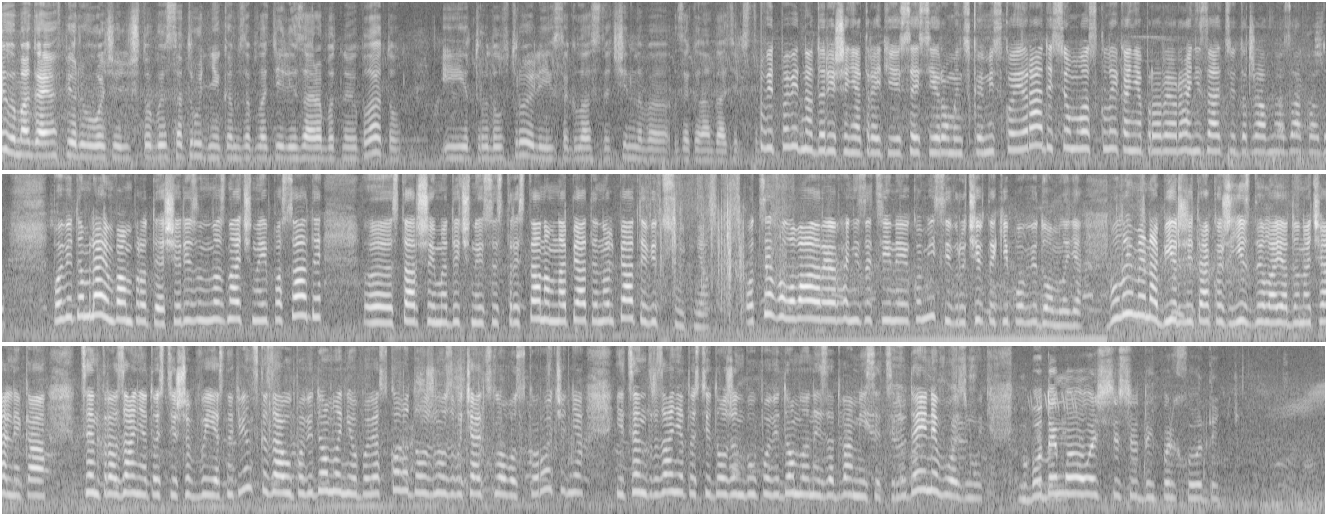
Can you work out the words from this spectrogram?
Мы вымогаем в первую очередь, чтобы сотрудникам заплатили заработную плату и трудоустроили их согласно чинного законодательства. Відповідно до рішення третьої сесії Роменської міської ради сьомого скликання про реорганізацію державного закладу, повідомляємо вам про те, що рівнозначної посади е, старшої медичної сестри станом на 5.05 відсутня. Оце голова реорганізаційної комісії вручив такі повідомлення. Були ми на біржі, також їздила я до начальника центру зайнятості, щоб вияснити. Він сказав, у повідомленні обов'язково должно звучати слово скорочення, і центр зайнятості должен був повідомлений за два місяці. Людей не возьмуть. Будемо ось сюди приходити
